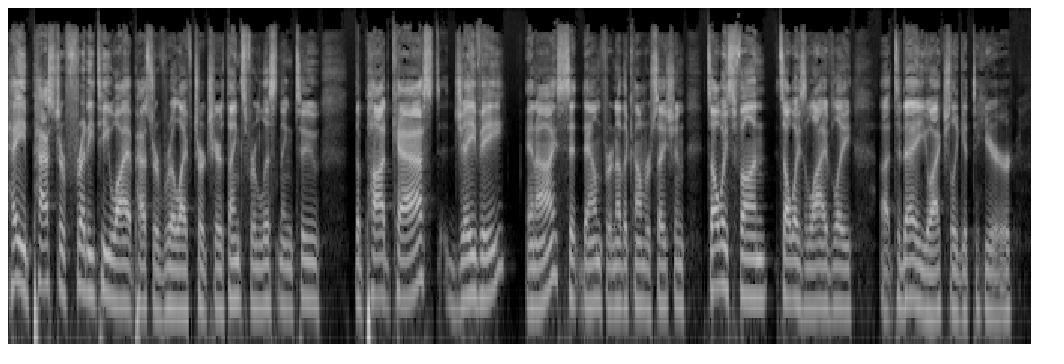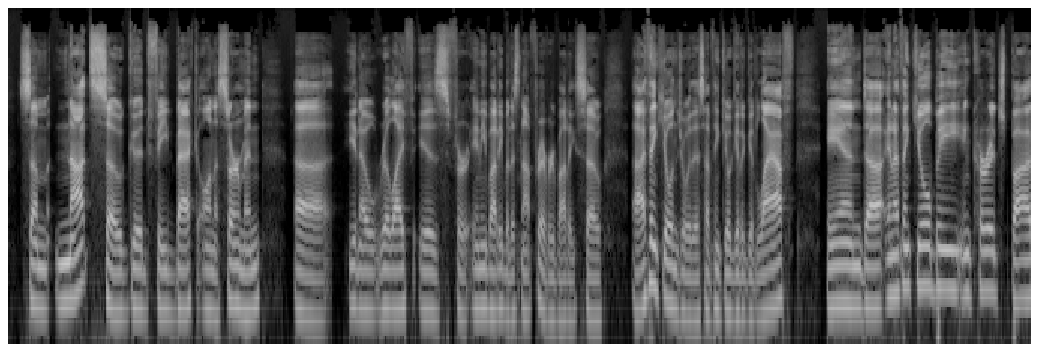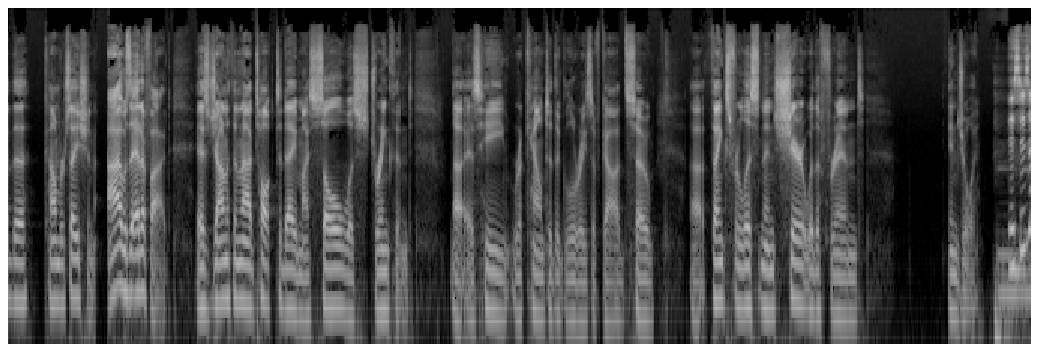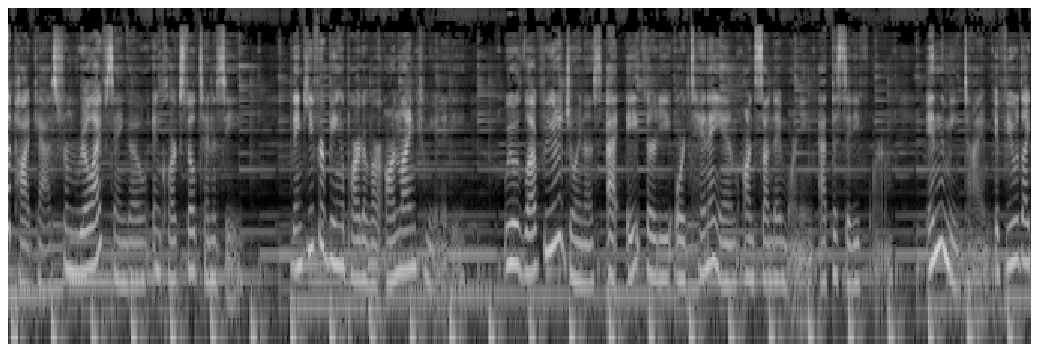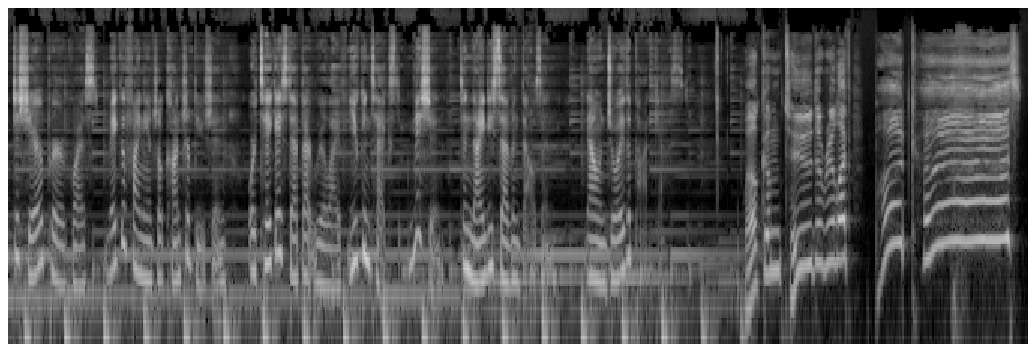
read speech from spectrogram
Hey, Pastor Freddie T. Wyatt, pastor of Real Life Church here. Thanks for listening to the podcast. JV and I sit down for another conversation. It's always fun, it's always lively. Uh, today, you'll actually get to hear some not so good feedback on a sermon. Uh, you know, real life is for anybody, but it's not for everybody. So uh, I think you'll enjoy this. I think you'll get a good laugh, and uh, and I think you'll be encouraged by the conversation. I was edified as Jonathan and I talked today. My soul was strengthened uh, as he recounted the glories of God. So, uh, thanks for listening. Share it with a friend. Enjoy. This is a podcast from Real Life Sango in Clarksville, Tennessee. Thank you for being a part of our online community. We would love for you to join us at 8:30 or 10 a.m. on Sunday morning at the City Forum. In the meantime, if you would like to share a prayer request, make a financial contribution, or take a step at real life, you can text mission to 97000. Now enjoy the podcast. Welcome to the Real Life Podcast.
